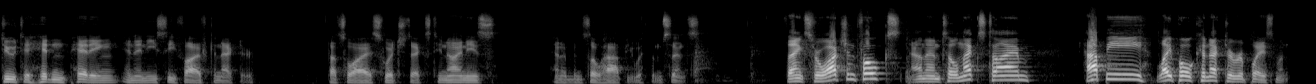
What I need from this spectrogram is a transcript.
due to hidden pitting in an EC5 connector. That's why I switched to XT90s and have been so happy with them since. Thanks for watching, folks, and until next time, Happy LiPo connector replacement.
